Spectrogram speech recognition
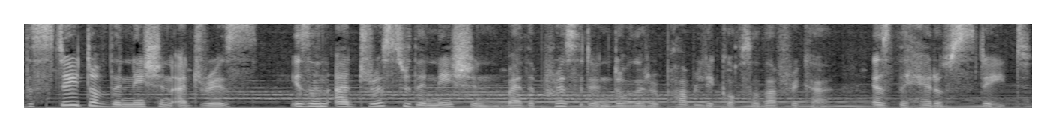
The State of the Nation Address is an address to the nation by the President of the Republic of South Africa as the head of state.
